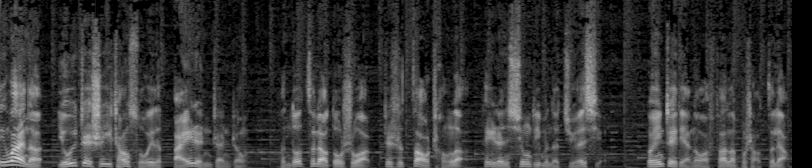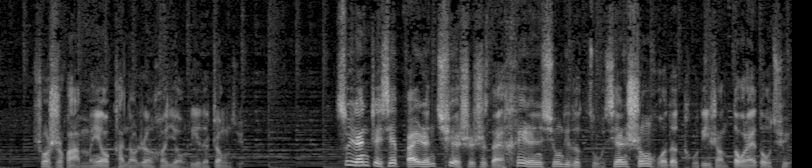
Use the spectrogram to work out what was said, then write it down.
另外呢，由于这是一场所谓的白人战争，很多资料都说啊，这是造成了黑人兄弟们的觉醒。关于这点呢，我翻了不少资料，说实话没有看到任何有力的证据。虽然这些白人确实是在黑人兄弟的祖先生活的土地上斗来斗去，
